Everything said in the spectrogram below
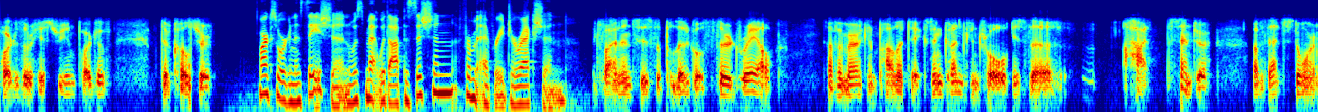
part of their history, and part of their culture. Mark's organization was met with opposition from every direction. Violence is the political third rail of American politics, and gun control is the hot center of that storm.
